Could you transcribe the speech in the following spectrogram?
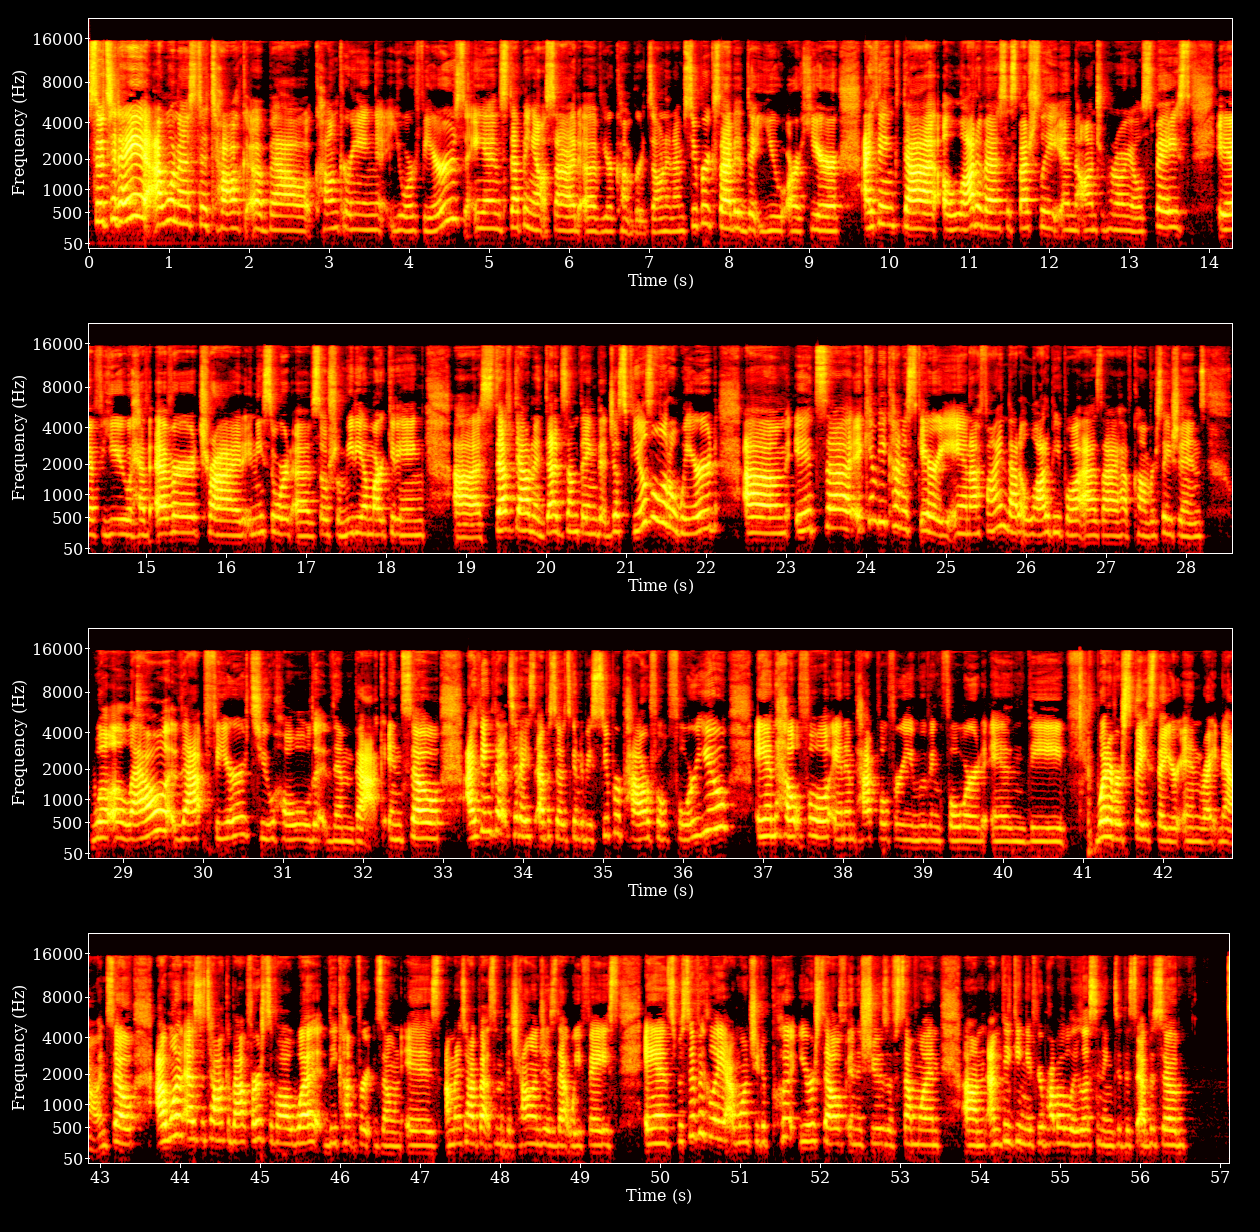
So, today I want us to talk about conquering your fears and stepping outside of your comfort zone. And I'm super excited that you are here. I think that a lot of us, especially in the entrepreneurial space, if you have ever tried any sort of social media marketing, uh, stepped out and did something that just feels a little weird, um, it's uh, it can be kind of scary. And I find that a lot of people, as I have conversations, will allow that fear to hold them back. And so I think that today's episode is going to be super powerful for you and helpful and impactful for you moving forward in the whatever space that you're in right now. And so I want us to talk about, first of all, what the comfort zone is. I'm going to talk about some of the challenges that we face. And specifically, I want you to put yourself in the shoes of someone. Um, I'm thinking if you're probably listening to this episode,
